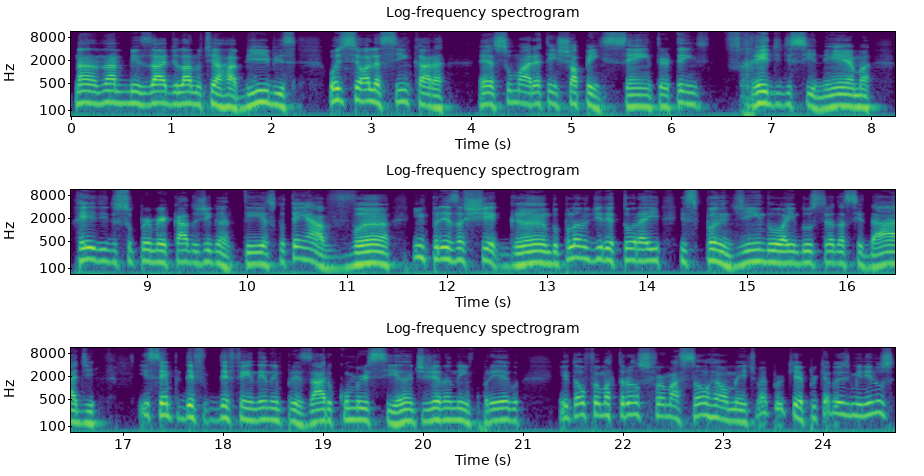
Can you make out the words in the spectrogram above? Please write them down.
Na, na amizade lá não tinha Habibs. Hoje você olha assim, cara. É, Sumaré tem shopping center, tem rede de cinema, rede de supermercado gigantesco, tem a van, empresa chegando, plano diretor aí expandindo a indústria da cidade e sempre def- defendendo o empresário, comerciante, gerando emprego. Então foi uma transformação realmente. Mas por quê? Porque é dois meninos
